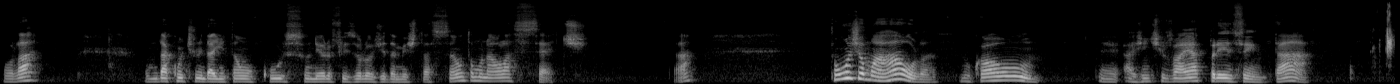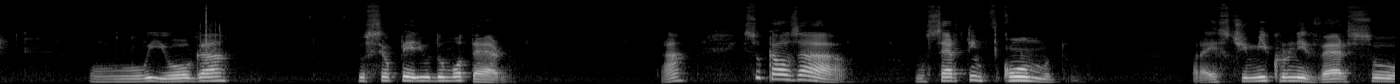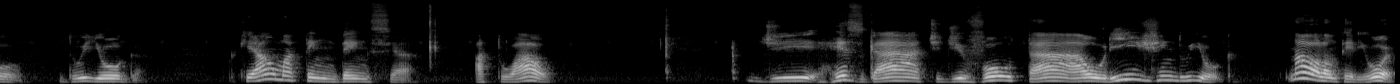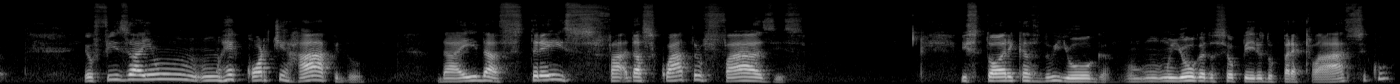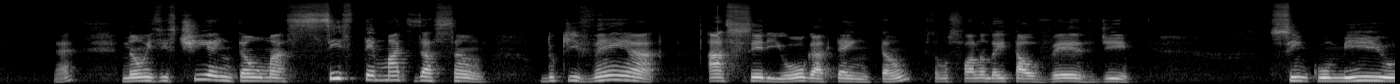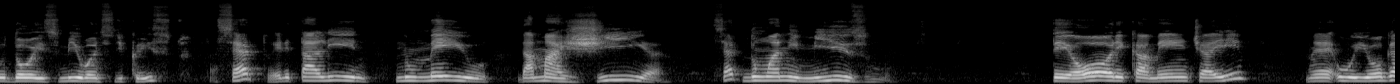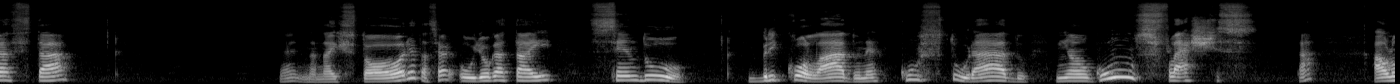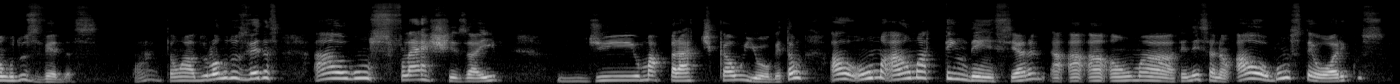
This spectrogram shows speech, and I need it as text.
Olá, vamos dar continuidade então ao curso Neurofisiologia da Meditação, estamos na aula 7. Tá? Então hoje é uma aula no qual é, a gente vai apresentar o yoga do seu período moderno. Tá? Isso causa um certo incômodo para este micro-universo do yoga porque há uma tendência atual de resgate, de voltar à origem do yoga. Na aula anterior, eu fiz aí um, um recorte rápido daí das três das quatro fases históricas do yoga. Um, yoga do seu período pré-clássico, né? Não existia então uma sistematização do que venha a ser yoga até então. Estamos falando aí talvez de 5 mil, 2 mil antes de Cristo, tá certo? Ele está ali no meio da magia, certo? De um animismo. Teoricamente aí, né, o yoga está né, na, na, história, tá certo? O yoga está aí sendo bricolado, né, costurado em alguns flashes, tá? Ao longo dos Vedas, tá? Então, ao longo dos Vedas há alguns flashes aí de uma prática o yoga. Então, há uma, há uma tendência, né? Há, há, há uma tendência não, há alguns teóricos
